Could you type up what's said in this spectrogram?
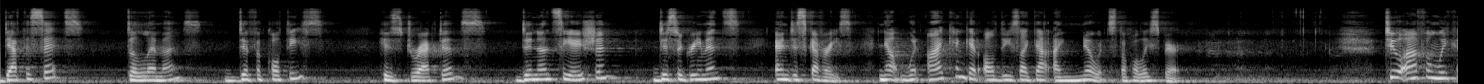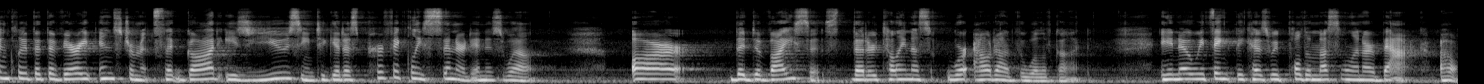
deficits, dilemmas, difficulties, his directives, denunciation, disagreements, and discoveries. Now, when I can get all these like that, I know it's the Holy Spirit. Too often we conclude that the very instruments that God is using to get us perfectly centered in His will are the devices that are telling us we're out of the will of God. You know, we think because we pulled a muscle in our back, oh,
